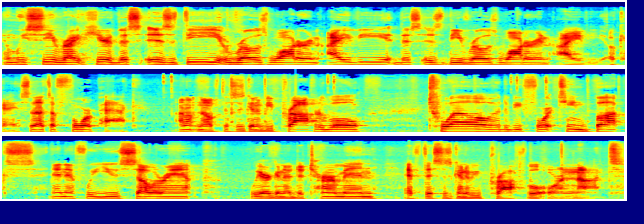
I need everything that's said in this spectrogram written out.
and we see right here, this is the rose water and ivy. This is the rose water and ivy. Okay, so that's a four pack. I don't know if this is gonna be profitable. 12, it'd be 14 bucks. And if we use SellerAmp, we are gonna determine if this is gonna be profitable or not.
